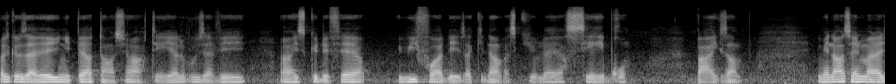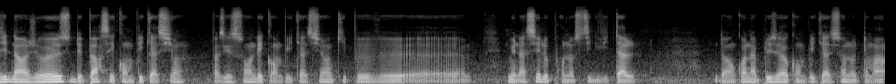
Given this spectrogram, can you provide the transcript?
lorsque vous avez une hypertension artérielle, vous avez un risque de faire 8 fois des accidents vasculaires cérébraux, par exemple. Maintenant, c'est une maladie dangereuse de par ses complications, parce que ce sont des complications qui peuvent euh, menacer le pronostic vital. Donc, on a plusieurs complications, notamment,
